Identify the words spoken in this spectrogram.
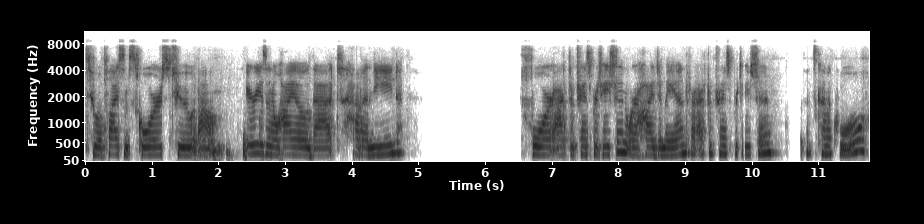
to apply some scores to um, areas in Ohio that have a need for active transportation or a high demand for active transportation. That's kind of cool.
